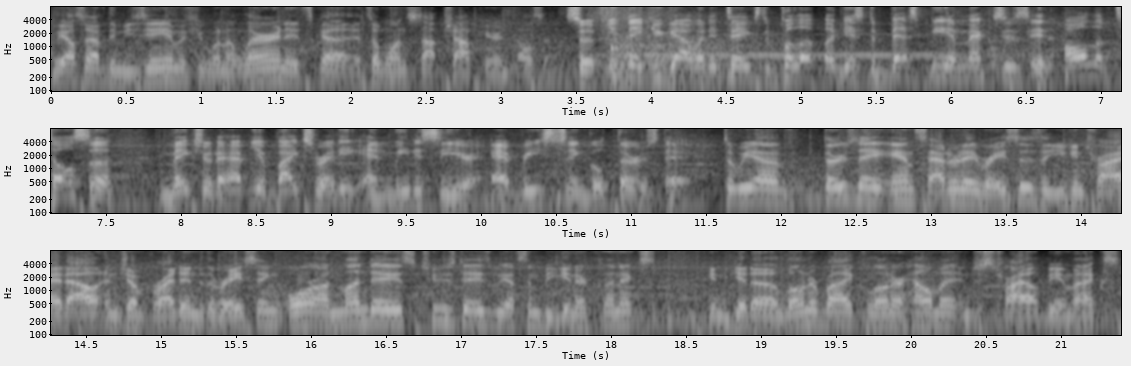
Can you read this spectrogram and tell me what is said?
We also have the museum if you want to learn. It's a, it's a one-stop shop here in Tulsa. So if you think you got what it takes to pull up against the best BMXers in all of Tulsa, make sure to have your bikes ready and meet us here every single Thursday. So we have Thursday and Saturday races that you can try it out and jump right into the racing. Or on Mondays, Tuesdays, we have some beginner clinics. You can get a loaner bike, loaner helmet, and just try out BMX.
